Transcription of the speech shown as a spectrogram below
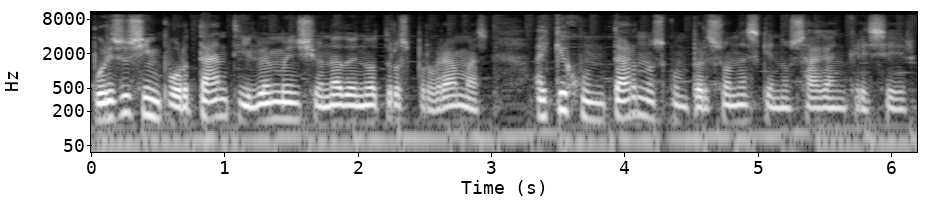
Por eso es importante, y lo he mencionado en otros programas, hay que juntarnos con personas que nos hagan crecer.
